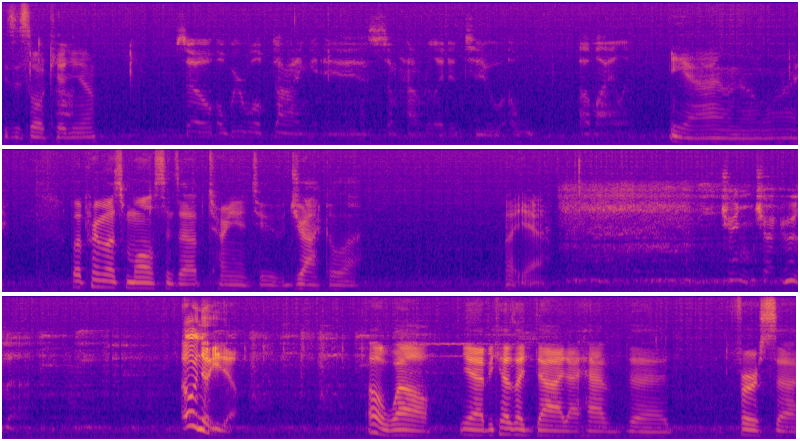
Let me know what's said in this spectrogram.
He's this little kid, you know. So, a werewolf dying is somehow related to a, a violin. Yeah, I don't know why. But pretty much Moss ends up turning into Dracula. But yeah. Trin Chagula. Oh no, you don't. Oh well. Yeah, because I died, I have the first uh,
